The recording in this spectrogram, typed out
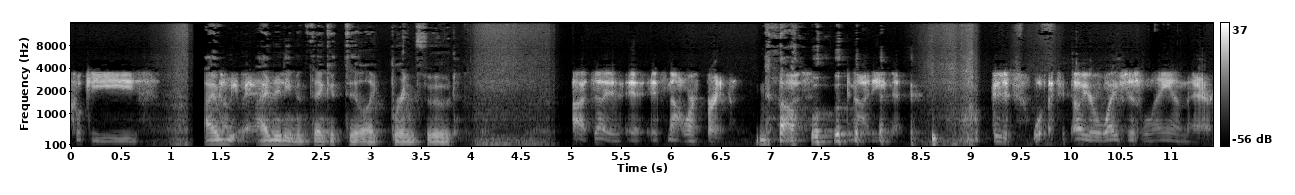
cookies. I. I didn't even think it to like bring food. I tell you, it, it's not worth bringing. No. You're not eating it. 'Cause, oh, your wife's just laying there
